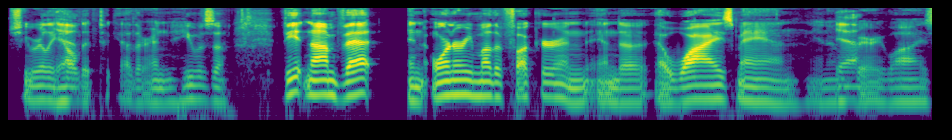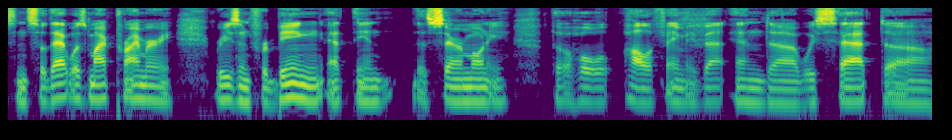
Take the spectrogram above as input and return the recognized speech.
she really Yeah. held it together. And he was a Vietnam vet, an ornery motherfucker, and and a, a wise man. You know, Yeah. very wise. And so that was my primary reason for being at the the ceremony, the whole Hall of Fame event. And uh, we sat. Uh,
